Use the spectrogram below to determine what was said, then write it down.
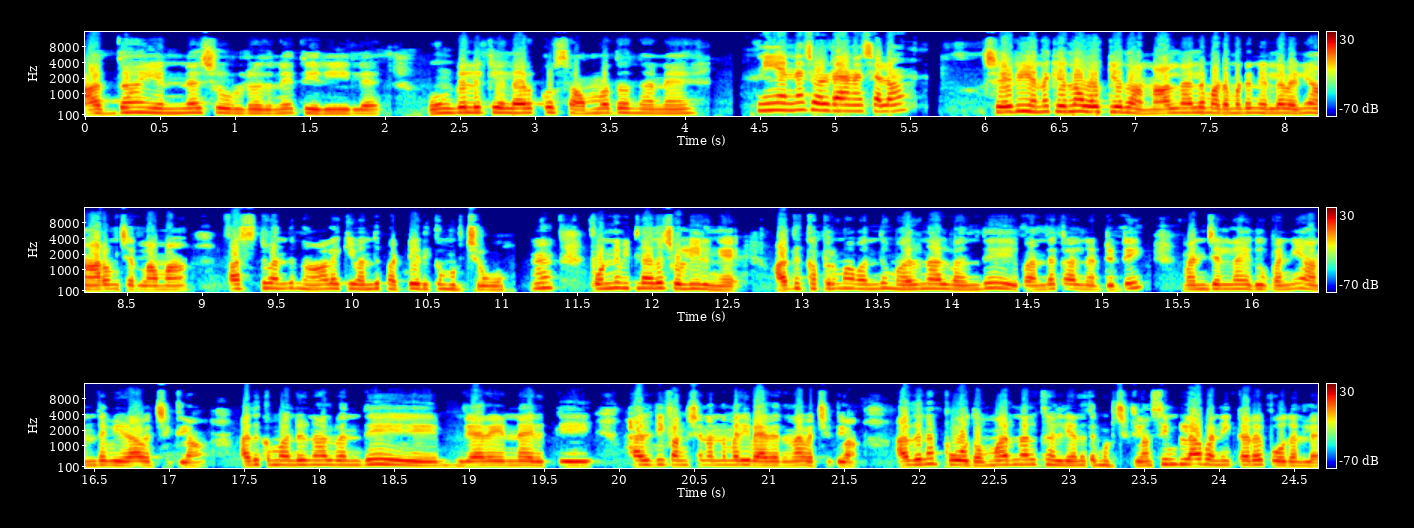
அதான் என்ன சொல்றதுன்னே தெரியல. உங்களுக்கு எல்லாருக்கும் சம்மதம் தானே? நீ என்ன சொல்றாங்க செல்லம்? சரி எனக்கு எல்லாம் ஓகே தான். நாலு நாள் மட மட்டும் எல்லா வேலையும் ஆரம்பிச்சிடலாமா? ஃபர்ஸ்ட் வந்து நாளைக்கு வந்து பட்டு எடுக்க முடிச்சிருவோம். ம்? பொண்ணு வீட்டுல அதை சொல்லிடுங்க. அதுக்கப்புறமா வந்து மறுநாள் வந்து வந்தக்கால் நட்டுட்டு மஞ்சள்லாம் இது பண்ணி அந்த விழா வச்சுக்கலாம். அதுக்கு மறுநாள் வந்து வேற என்ன இருக்கு? ஹல்தி ஃபங்க்ஷன் அந்த மாதிரி வேற எதுனா வச்சுக்கலாம். அதுனா போதும். மறுநாள் கல்யாணத்தை முடிச்சுக்கலாம். சிம்பிளா போதும் போதும்ல.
